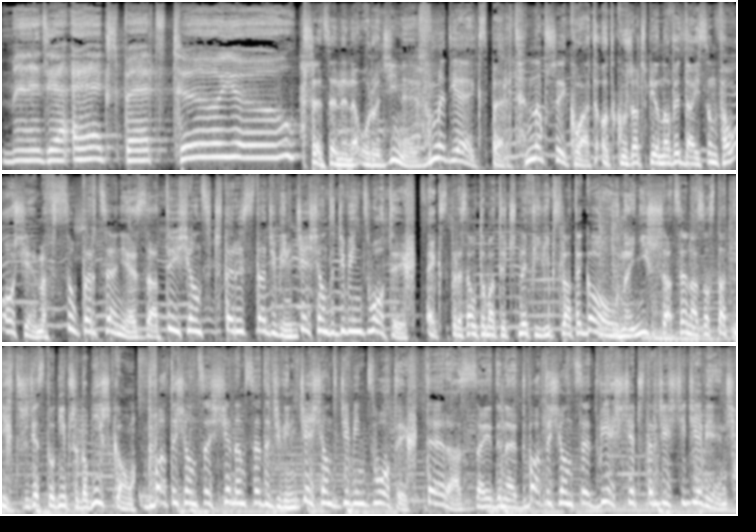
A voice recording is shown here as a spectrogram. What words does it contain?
Media expert to you. Przeceny na urodziny w Media Expert. Na przykład odkurzacz pionowy Dyson V8 w super cenie za 1499 zł. Ekspres automatyczny Philips Latte Go. Najniższa cena z ostatnich 30 dni przed obniżką 2799 zł. Teraz za jedyne 2249.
